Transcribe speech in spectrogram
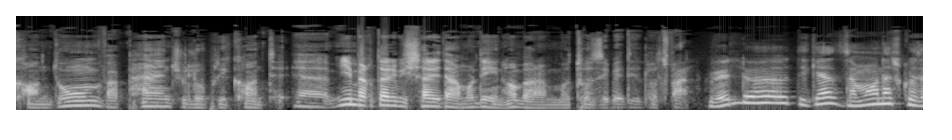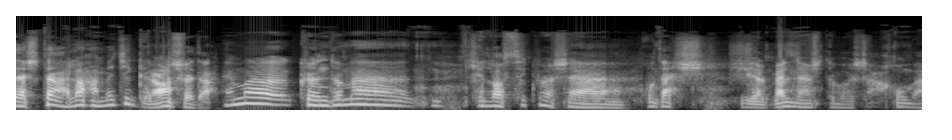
کاندوم و پنج lubricant. یه مقدار بیشتری در مورد اینها برام ما توضیح بدید لطفا. ولو دیگه زمانش گذشته الان همه چی گران شده. اما کاندوم کلاسیک باشه خودش ژرمل داشته باشه خوبه.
